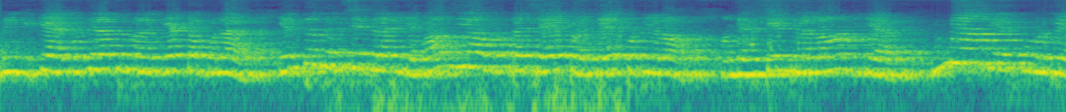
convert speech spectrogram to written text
நீங்க கே கொஞ்ச நேரத்துக்கு கேட்ட போல எந்தெந்த விஷயத்துல நீங்க வாஞ்சியா அவர்கிட்ட செயல்பட செய்யப்பட்டீங்களோ அந்த விஷயத்துல எல்லாம் நீங்க உண்மையாக இருக்கும் பொழுது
